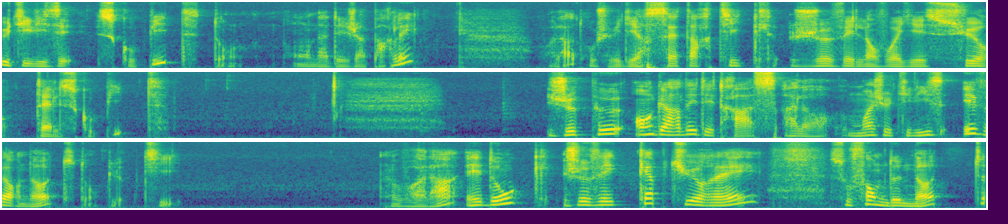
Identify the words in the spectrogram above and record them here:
utiliser Scoopit, dont on a déjà parlé. Voilà, donc je vais dire cet article, je vais l'envoyer sur tel Scoopit je peux en garder des traces. Alors, moi j'utilise Evernote, donc le petit... Voilà, et donc je vais capturer sous forme de notes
